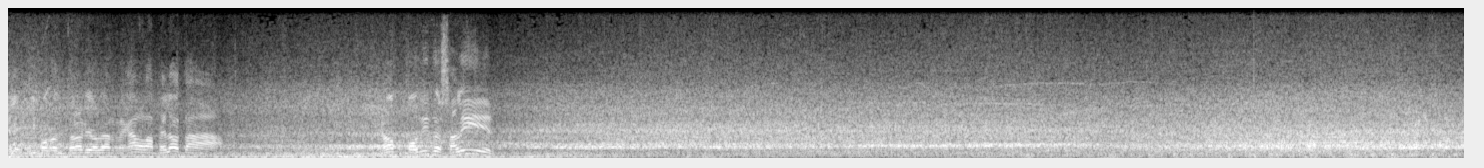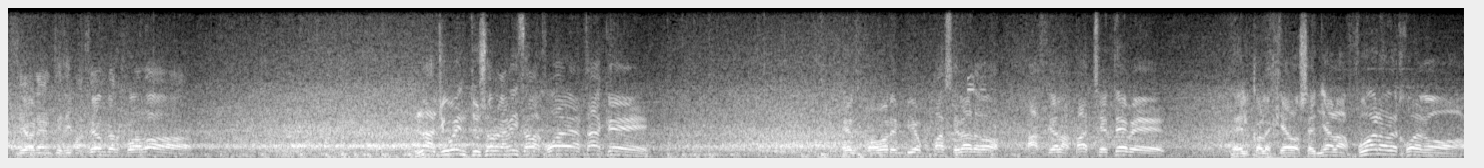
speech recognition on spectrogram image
El equipo contrario le regala la pelota. No han podido salir. Acción del jugador. La Juventus organiza la jugada de ataque. El jugador envió un pase largo hacia la Pache Tevez. El colegiado señala fuera de juego.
